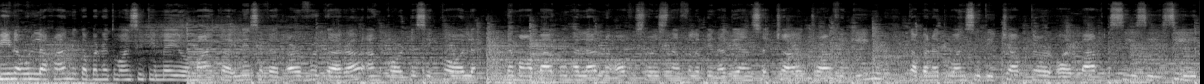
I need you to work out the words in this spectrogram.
Pinaunlakan ni Cabanatuan City Mayor Micah Elizabeth R. Vergara ang courtesy call ng mga bagong halal na officers ng Philippine Against Child Trafficking Cabanatuan City Chapter o PAC-CCC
